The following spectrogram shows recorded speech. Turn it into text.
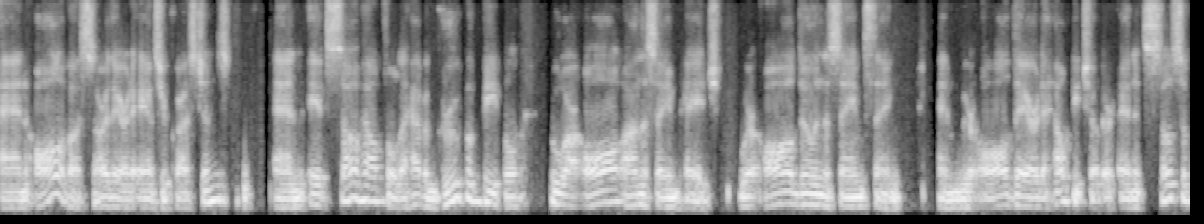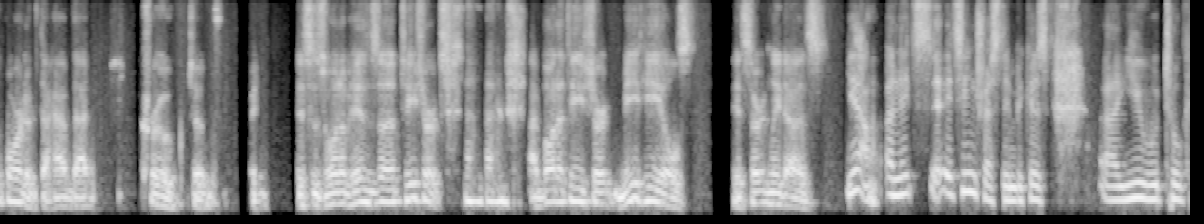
And all of us are there to answer questions. And it's so helpful to have a group of people who are all on the same page. We're all doing the same thing and we're all there to help each other. And it's so supportive to have that crew to. This is one of his uh, t-shirts. I bought a t-shirt, Meat Heals. It certainly does. Yeah, and it's it's interesting because uh, you would talk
